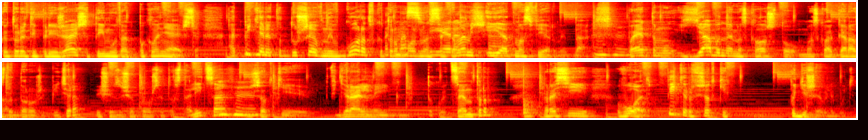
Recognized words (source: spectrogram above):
который ты приезжаешь, и ты ему так поклоняешься. А Питер это душевный город, в котором можно сэкономить, душа. и атмосферный, да. Угу. Поэтому я бы, наверное, сказал, что Москва гораздо дороже Питера, еще за счет того, что это столица, угу. все-таки федеральный такой центр России. Вот. Питер все-таки подешевле будет.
